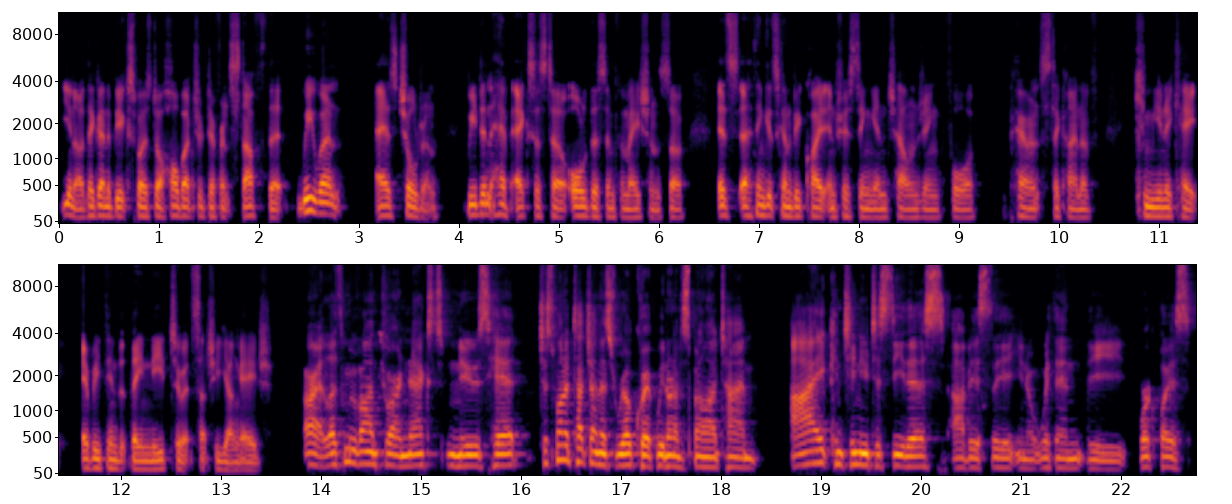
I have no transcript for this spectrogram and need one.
You know, they're going to be exposed to a whole bunch of different stuff that we weren't as children. We didn't have access to all of this information. So it's I think it's going to be quite interesting and challenging for parents to kind of communicate everything that they need to at such a young age. All right, let's move on to our next news hit. Just want to touch on this real quick. We don't have to spend a lot of time. I continue to see this, obviously, you know, within the workplace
